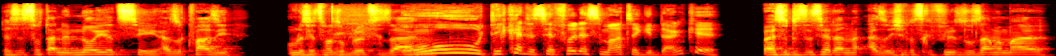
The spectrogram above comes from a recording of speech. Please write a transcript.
Das ist doch dann eine neue 10. Also quasi, um das jetzt mal so blöd zu sagen. Oh, Dicker, das ist ja voll der smarte Gedanke. Weißt du, das ist ja dann, also ich habe das Gefühl, so sagen wir mal,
